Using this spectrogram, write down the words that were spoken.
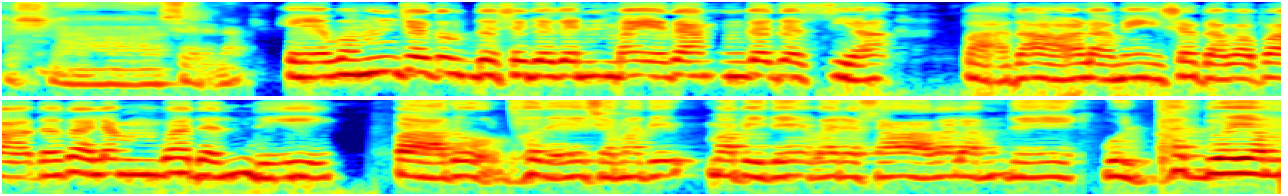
कृष्णाशरणम् एवं चतुर्दश जगन्मयदां गदस्य पादाळमेष तव पादतलं वदन्ति पादोर्ध्वदेशमपि देवरसादलं दे गुल्फद्वयं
